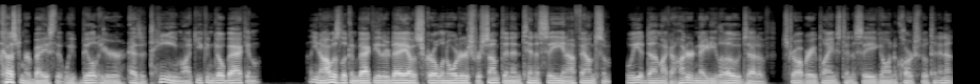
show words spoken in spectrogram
customer base that we've built here as a team. Like you can go back and you know, I was looking back the other day, I was scrolling orders for something in Tennessee and I found some we had done like 180 loads out of Strawberry Plains, Tennessee, going to Clarksville, Tennessee. And,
